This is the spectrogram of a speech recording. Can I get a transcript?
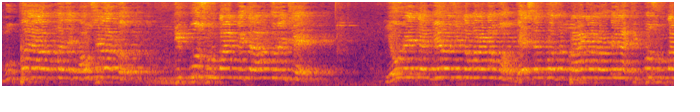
ముప్పై ఆరు మంది కౌన్సిలర్లు టిప్పు సుల్తాన్ విగ్రహం గురించి ఎవరైతే వీరోచిత మరణము దేశం కోసం ప్రాణాలు ఉండిన టిప్పు సుల్తాన్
